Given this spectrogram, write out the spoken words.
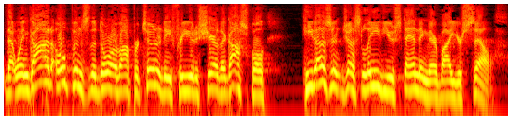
that when God opens the door of opportunity for you to share the gospel, He doesn't just leave you standing there by yourself.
